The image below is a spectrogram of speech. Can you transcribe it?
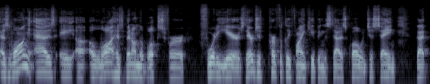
as long as a a law has been on the books for 40 years, they're just perfectly fine keeping the status quo and just saying that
